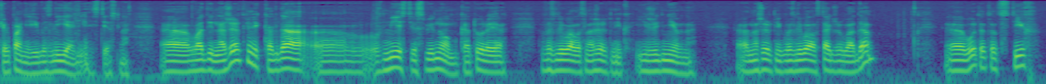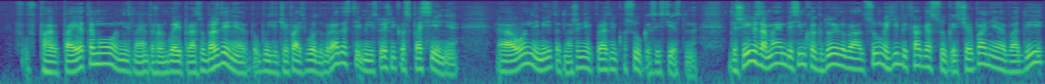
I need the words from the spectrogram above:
черпания и возлияния, естественно, воды на жертвенник, когда вместе с вином, которое возливалась на жертвенник ежедневно, а на жертвенник возливалась также вода. Э, вот этот стих, поэтому, несмотря на то, что он говорит про освобождение, будете черпать воду в радости, источников спасения. А он имеет отношение к празднику Сукас, естественно. Дешиви замаем бесимха гдойлова отцума гиби хага сука. Исчерпание воды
